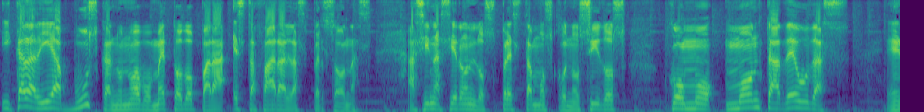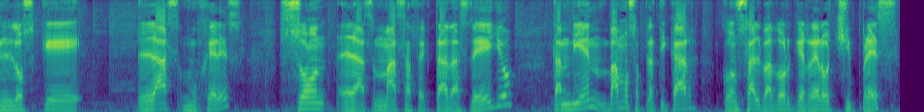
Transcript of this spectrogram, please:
y cada día buscan un nuevo método para estafar a las personas. Así nacieron los préstamos conocidos como montadeudas, en los que las mujeres son las más afectadas de ello. También vamos a platicar con Salvador Guerrero Chiprés,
